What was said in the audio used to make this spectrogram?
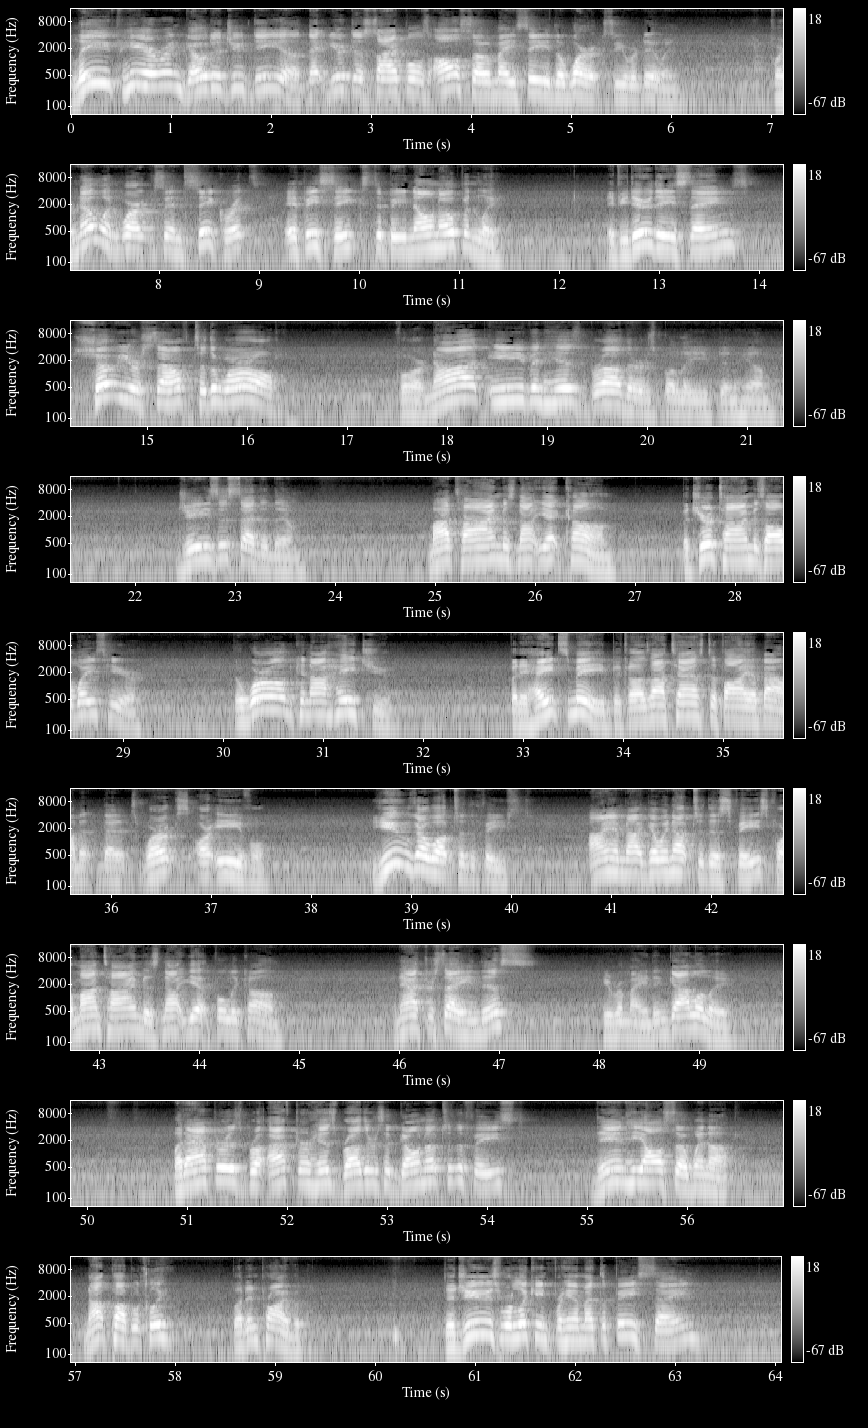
Leave here and go to Judea, that your disciples also may see the works you are doing. For no one works in secret if he seeks to be known openly. If you do these things, show yourself to the world. For not even his brothers believed in him. Jesus said to them, My time is not yet come, but your time is always here. The world cannot hate you, but it hates me because I testify about it that its works are evil. You go up to the feast. I am not going up to this feast, for my time is not yet fully come. And after saying this, he remained in Galilee. But after his, bro- after his brothers had gone up to the feast, then he also went up, not publicly, but in private. The Jews were looking for him at the feast, saying,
